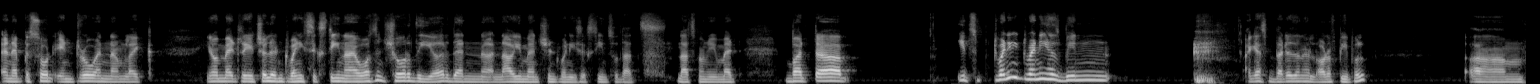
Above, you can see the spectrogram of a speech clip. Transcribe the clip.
an episode intro, and I'm like, you know, met Rachel in 2016. I wasn't sure of the year. Then uh, now you mentioned 2016, so that's that's when we met. But uh, it's 2020 has been, I guess, better than a lot of people. Um,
